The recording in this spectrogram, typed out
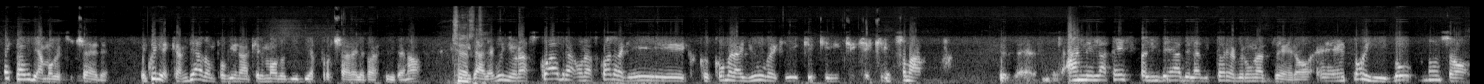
e poi vediamo che succede. E quindi è cambiato un pochino anche il modo di, di approcciare le partite no? Certo. in Italia. Quindi una squadra, una squadra che come la Juve che, che, che, che insomma ha nella testa l'idea della vittoria per 1-0 e poi boh, non so.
